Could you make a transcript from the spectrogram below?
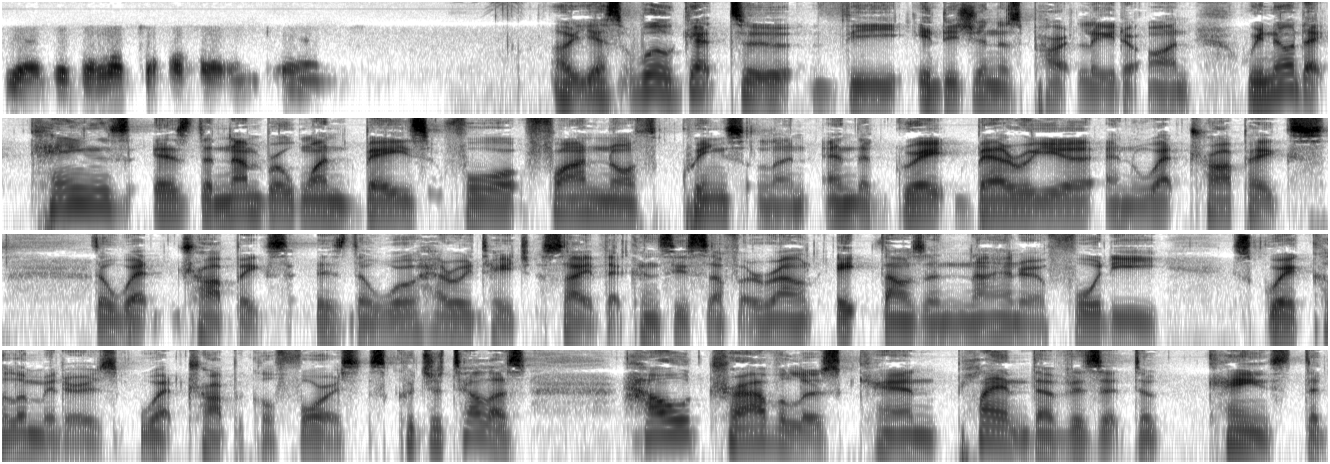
yeah, there's a lot to offer in Cairns. Uh, yes, we'll get to the indigenous part later on. We know that Cairns is the number one base for far north Queensland and the Great Barrier and Wet Tropics. The Wet Tropics is the World Heritage Site that consists of around 8,940 square kilometers wet tropical forests. Could you tell us how travelers can plan their visit to Cairns, the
